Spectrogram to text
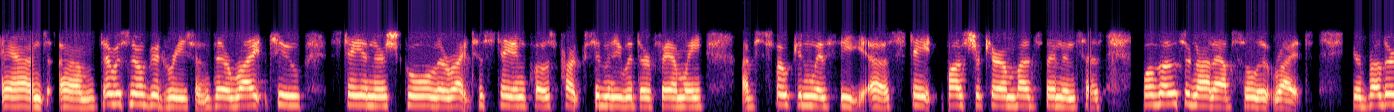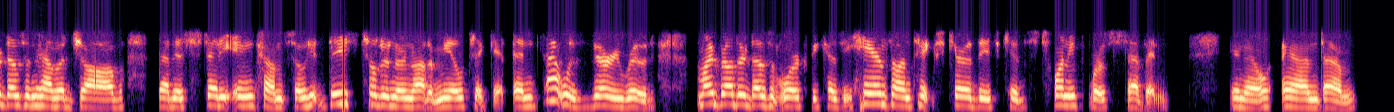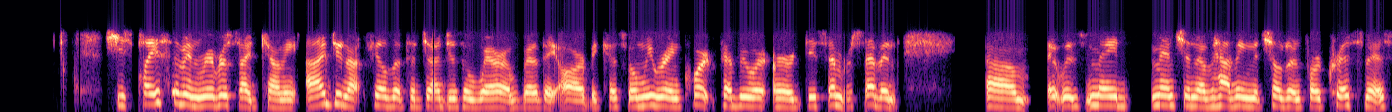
and um, there was no good reason. Their right to stay in their school, their right to stay in close proximity with their family. I've spoken with the uh, state foster care ombudsman and says, well, those are not absolute rights. Your brother doesn't have a job that is steady income, so he, these children are not a meal ticket. And that was very rude. My brother doesn't work because he hands on takes care of these kids 24 7, you know, and um, She's placed them in Riverside County. I do not feel that the judge is aware of where they are because when we were in court February or December 7th, um, it was made mention of having the children for Christmas.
